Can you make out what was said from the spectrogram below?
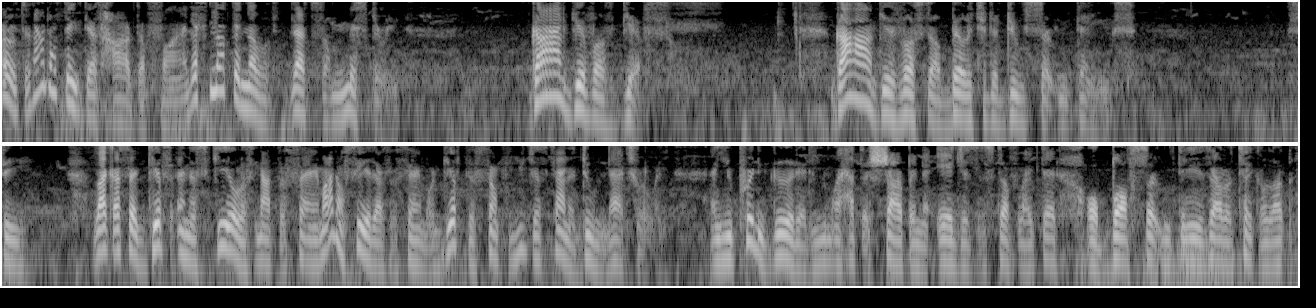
earth. And I don't think that's hard to find. That's nothing of, that's a mystery. God give us gifts. God gives us the ability to do certain things. See, like I said, gifts and a skill is not the same. I don't see it as the same. A gift is something you just kind of do naturally. And you're pretty good at it. You might have to sharpen the edges and stuff like that, or buff certain things out, or take a lot,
